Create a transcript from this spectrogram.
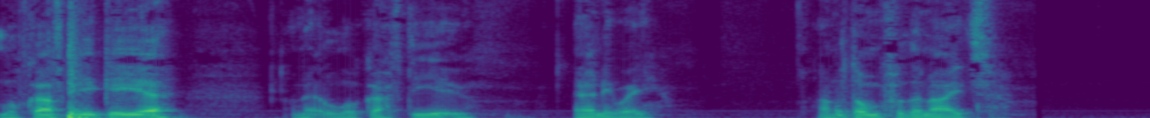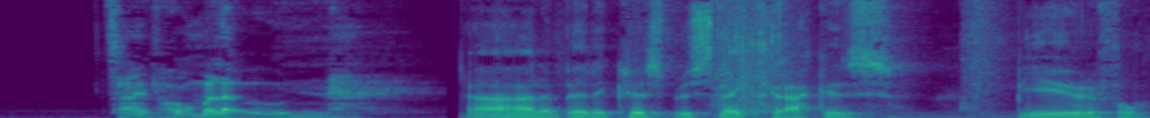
look after your gear and it'll look after you. Anyway I'm done for the night. Time for home alone. And a bit of Christmas snake crackers beautiful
